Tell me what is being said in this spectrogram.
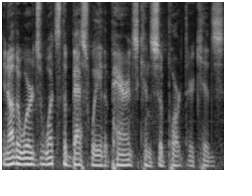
In other words, what's the best way that parents can support their kids?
